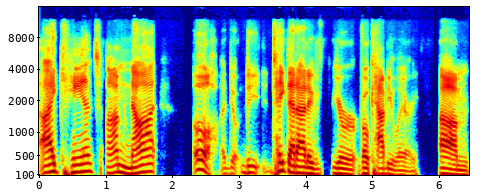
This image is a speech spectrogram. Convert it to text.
I can't, I'm not, oh, do, do take that out of your vocabulary. Um,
